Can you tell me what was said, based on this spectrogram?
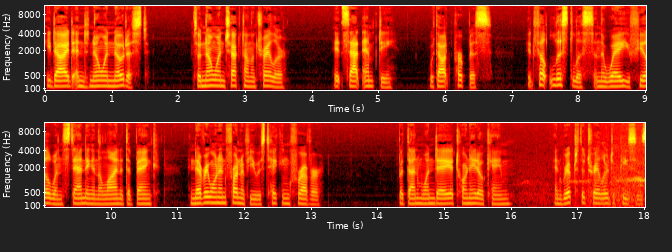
He died, and no one noticed. So no one checked on the trailer. It sat empty, without purpose. It felt listless in the way you feel when standing in the line at the bank and everyone in front of you is taking forever. But then one day a tornado came and ripped the trailer to pieces.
